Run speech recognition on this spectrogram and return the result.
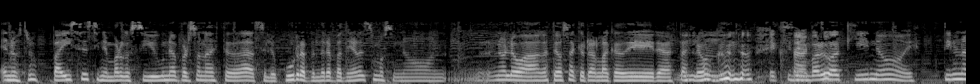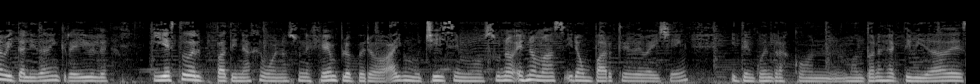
En nuestros países, sin embargo, si una persona de esta edad se le ocurre aprender a patinar, decimos, no, no lo hagas, te vas a quebrar la cadera, estás loco, ¿no? Sin embargo, aquí no, tiene una vitalidad increíble. Y esto del patinaje, bueno, es un ejemplo, pero hay muchísimos. Uno es nomás ir a un parque de Beijing y te encuentras con montones de actividades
